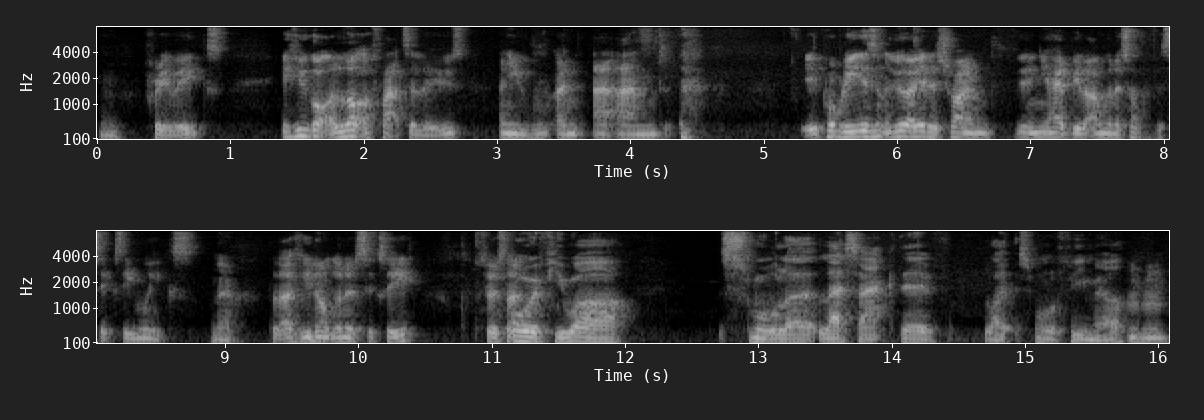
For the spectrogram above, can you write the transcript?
Hmm. three weeks. If you've got a lot of fat to lose, and you and and it probably isn't a good idea to try and in your head be like, I'm going to suffer for 16 weeks. No. but you're not going to succeed. So it's like, or if you are smaller, less active, like smaller female, Mhm.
